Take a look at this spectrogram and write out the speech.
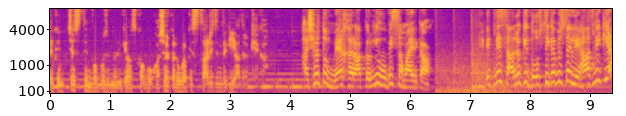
लेकिन जिस दिन वो मुझे मिल गया उसका वो हशर करूँगा कि सारी ज़िंदगी याद रखेगा। हशर तो मैं खराब करूँगी वो भी समायर का। इतने सालों की दोस्ती का भी उसने लिहाज नहीं किया?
